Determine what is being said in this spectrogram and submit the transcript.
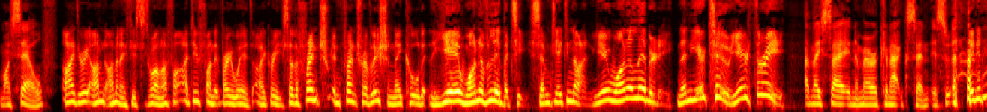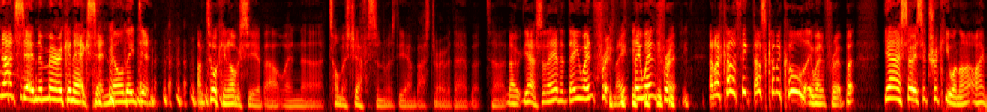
myself. I agree. I'm, I'm an atheist as well, and I, find, I do find it very weird. I agree. So the French in French Revolution, they called it the year one of liberty, 1789, year one of liberty, then year two, year three. And they say it in American accent. They did not say it in an American accent. No, they didn't. I'm talking obviously about when uh, Thomas Jefferson was the ambassador over there, but uh, no, yeah. So they had, they went for it, mate. They went for it, and I kind of think that's kind of cool that they went for it. But yeah, so it's a tricky one. I, I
